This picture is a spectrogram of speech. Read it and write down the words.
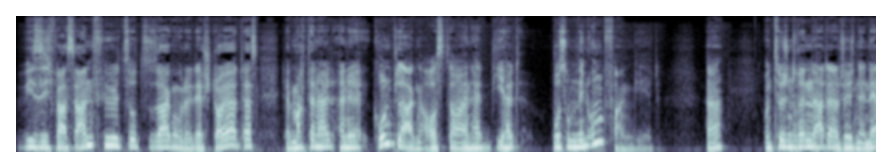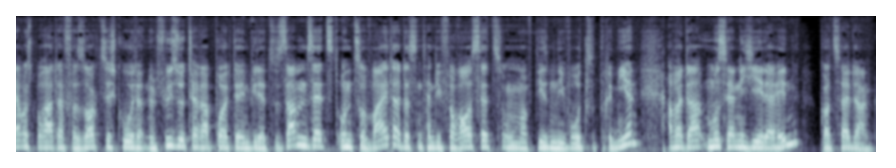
wie sich was anfühlt sozusagen oder der steuert das. Der macht dann halt eine Grundlagenausdauereinheit, die halt, wo es um den Umfang geht. Ja. Und zwischendrin hat er natürlich einen Ernährungsberater, versorgt sich gut, hat einen Physiotherapeut, der ihn wieder zusammensetzt und so weiter. Das sind dann die Voraussetzungen, um auf diesem Niveau zu trainieren. Aber da muss ja nicht jeder hin, Gott sei Dank.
